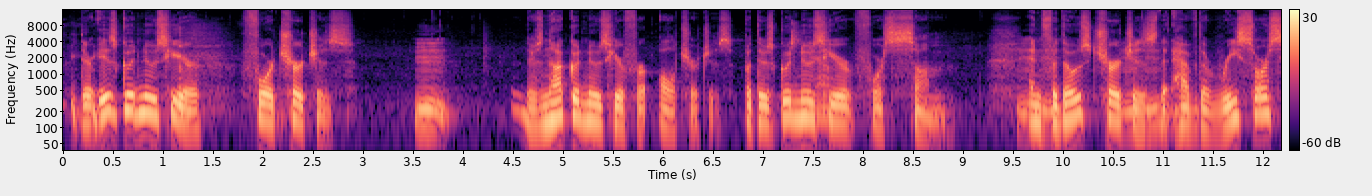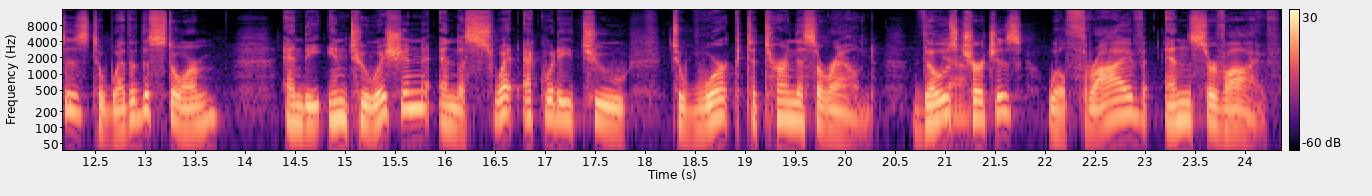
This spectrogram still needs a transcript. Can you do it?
there is good news here for churches. Hmm. There's not good news here for all churches, but there's good news Yeah. here for some. And Mm-hmm. for those churches that have the resources to weather the storm and the intuition and the sweat equity to to work to turn this around, those Yeah. churches will thrive and survive.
